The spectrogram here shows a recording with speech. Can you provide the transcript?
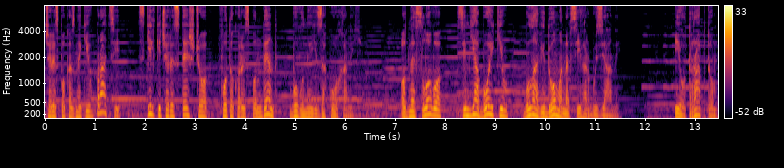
через показників праці, скільки через те, що фотокореспондент був у неї закоханий. Одне слово, сім'я бойків була відома на всі гарбузяни. І от раптом,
